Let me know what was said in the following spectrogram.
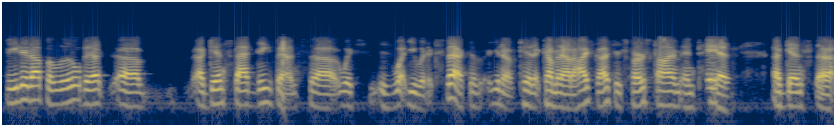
speed it up a little bit uh, against that defense, uh, which is what you would expect. You know, kid coming out of high school, it's his first time in pads against uh,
